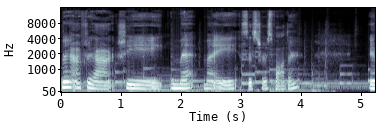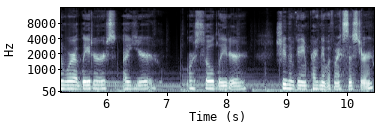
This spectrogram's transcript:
Then after that, she met my sister's father, and where later, a year or so later, she ended up getting pregnant with my sister.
